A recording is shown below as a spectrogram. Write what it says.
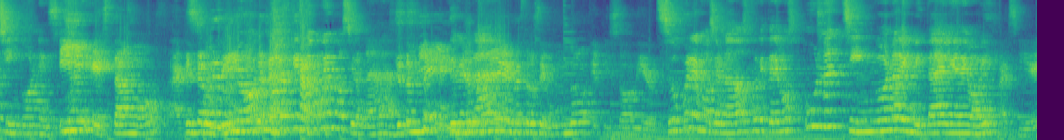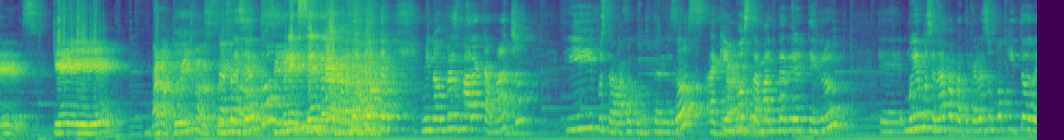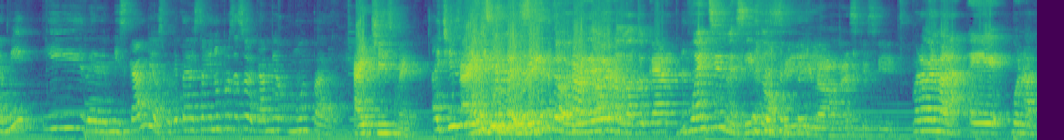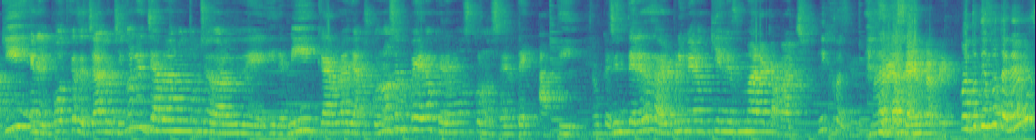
chingones. Y estamos. ¿A qué interrumpí? No, no, es que estoy muy emocionada. Yo también. De verdad. Yo también, nuestro segundo episodio. Súper emocionados porque tenemos una chingona de invitada el día de hoy. Así es. Que. Bueno, tú dinos. ¿Me presento? Sí. Favor. Mi nombre es Mara Camacho y pues trabajo con ustedes dos aquí en. Bustamante Realty Group. Eh, muy emocionada para platicarles un poquito de mí y de mis cambios, porque también estoy en un proceso de cambio muy padre. Hay chisme. Hay chismes. Ay, Hay chismecito. El día de hoy nos va a tocar buen chismecito. Sí, la verdad es que sí. Pero a ver, Mara, eh, bueno, aquí en el podcast de con Chingones ya hablamos mucho de Eduardo y de, mí, Carla ya nos conocen, pero queremos conocerte a ti. Ok. Nos interesa saber primero quién es Mara Camacho. Híjole. Mara. Preséntate. ¿Cuánto tiempo tenemos?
